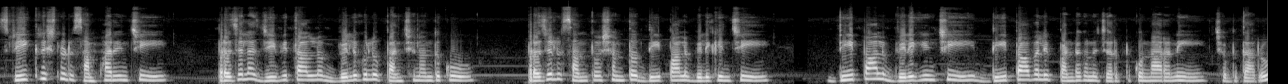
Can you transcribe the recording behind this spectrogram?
శ్రీకృష్ణుడు సంహరించి ప్రజల జీవితాల్లో వెలుగులు పంచినందుకు ప్రజలు సంతోషంతో దీపాలు వెలిగించి దీపాలు వెలిగించి దీపావళి పండుగను జరుపుకున్నారని చెబుతారు.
